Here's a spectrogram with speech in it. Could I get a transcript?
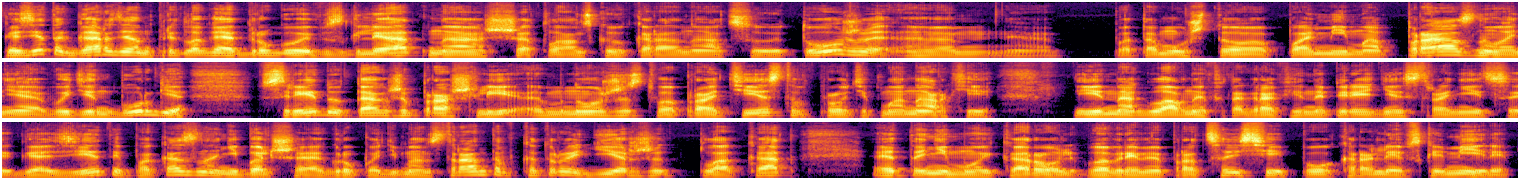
Газета «Гардиан» предлагает другой взгляд на шотландскую коронацию. Тоже э, потому что помимо празднования в Эдинбурге в среду также прошли множество протестов против монархии. И на главной фотографии на передней странице газеты показана небольшая группа демонстрантов, которые держат плакат «Это не мой король» во время процессии по Королевской миле.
